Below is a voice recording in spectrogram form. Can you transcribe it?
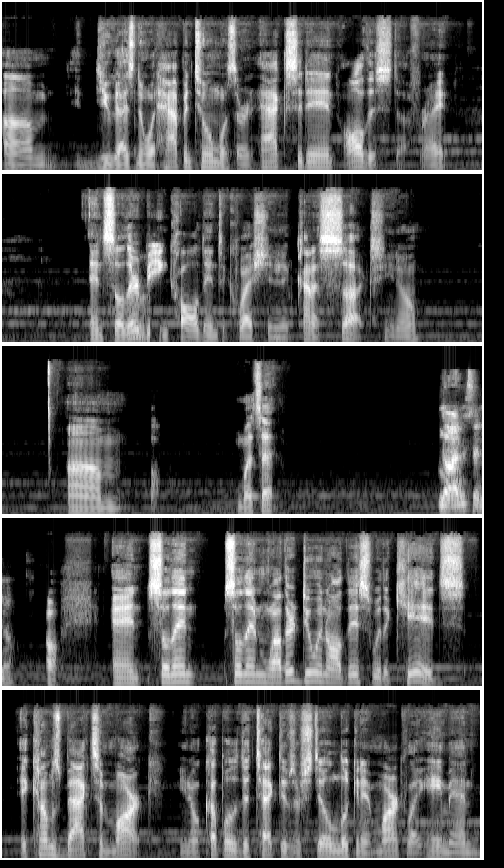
um do you guys know what happened to him? Was there an accident? All this stuff right? And so they're Hmm. being called into question and it kind of sucks you know? Um what's that? No, I didn't say no. Oh, and so then so then while they're doing all this with the kids it comes back to mark you know? A couple of detectives are still looking at mark like hey man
